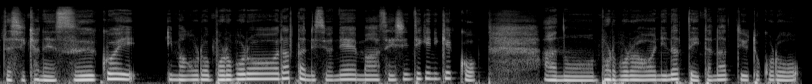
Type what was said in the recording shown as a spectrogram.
私去年すごい今頃ボロボロだったんですよね。まあ精神的に結構、あの、ボロボロになっていたなっていうところを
